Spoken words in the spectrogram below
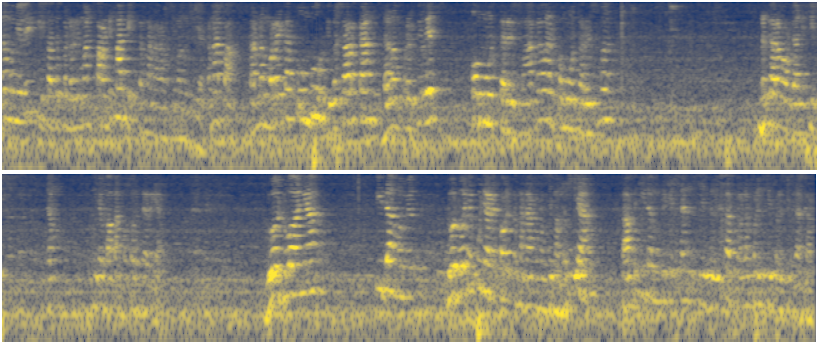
nggak memiliki satu penerimaan paradigmatik tentang asasi manusia. Kenapa? Karena mereka tumbuh dibesarkan dalam privilege komunitarisme agama dan komunitarisme negara organisis yang punya bakat otoritarian. Dua-duanya tidak memiliki, dua-duanya punya retorik tentang hak asasi manusia, tapi tidak memiliki sensibilitas terhadap prinsip-prinsip dasar.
